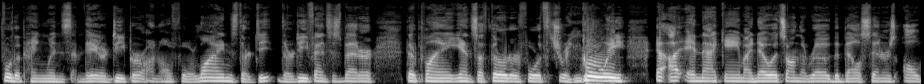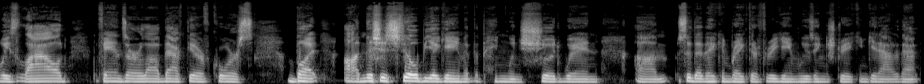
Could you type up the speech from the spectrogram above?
for the Penguins. And they are deeper on all four lines. Their de- their defense is better. They're playing against a third or fourth string goalie uh, in that game. I know it's on the road. The Bell Center is always loud. The fans are allowed back there, of course. But um, this should still be a game that the Penguins should win, um, so that they can break their three game losing streak and get out of that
